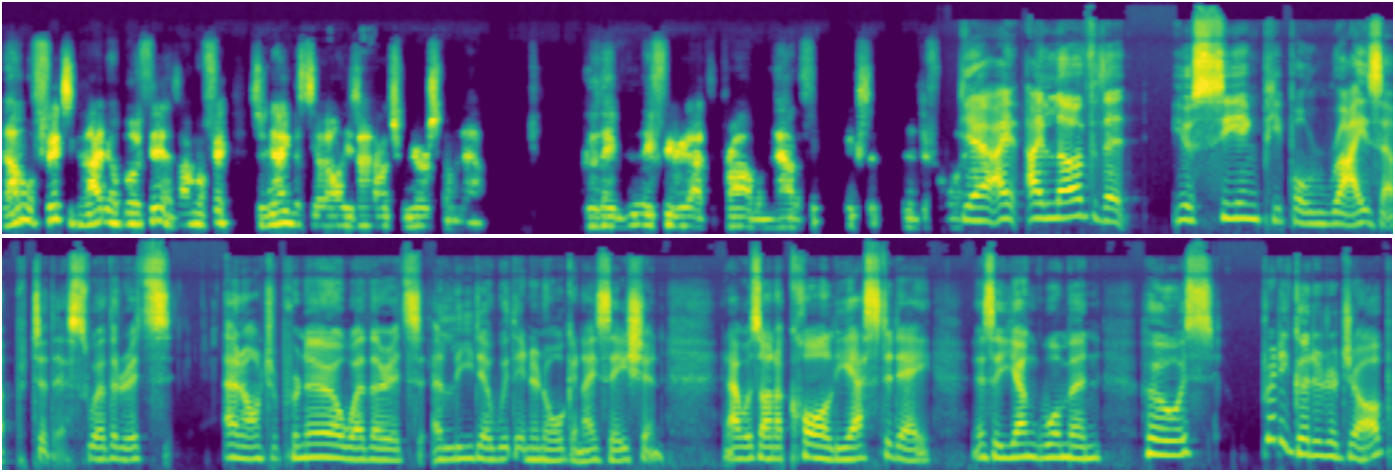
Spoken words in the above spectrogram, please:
And I'm gonna fix it because I know both ends. I'm gonna fix it. so now you can see all these entrepreneurs coming out. Because they they figured out the problem and how to fix it in a different way. Yeah, I, I love that you're seeing people rise up to this, whether it's an entrepreneur, whether it's a leader within an organization. And I was on a call yesterday. There's a young woman who is pretty good at her job,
